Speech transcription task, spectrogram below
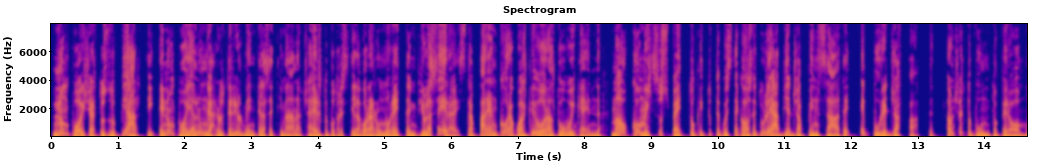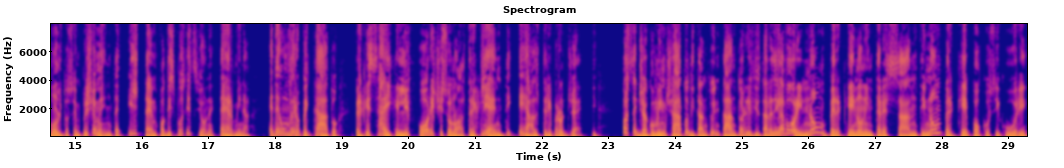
Non puoi certo sdoppiarti e non puoi allungare ulteriormente la settimana. Certo, potresti lavorare un'oretta in più la sera e strappare ancora qualche ora al tuo weekend, ma ho come il sospetto che tutte queste cose tu le abbia già pensate eppure già fatte. A un certo punto, però, molto semplicemente, il tempo a disposizione termina. Ed è un vero peccato, perché sai che lì fuori ci sono altri clienti e altri progetti. Forse hai già cominciato di tanto in tanto a rifiutare dei lavori, non perché non interessanti, non perché poco sicuri,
